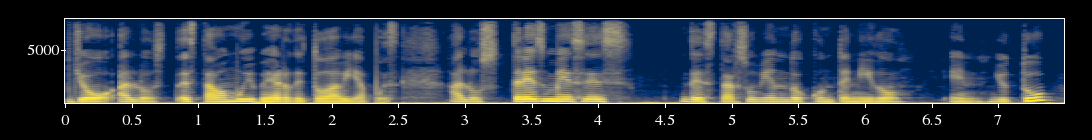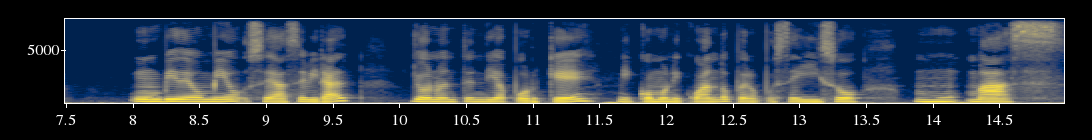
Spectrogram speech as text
yo a los estaba muy verde todavía, pues a los tres meses de estar subiendo contenido en YouTube, un video mío se hace viral yo no entendía por qué, ni cómo, ni cuándo, pero pues se hizo más,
